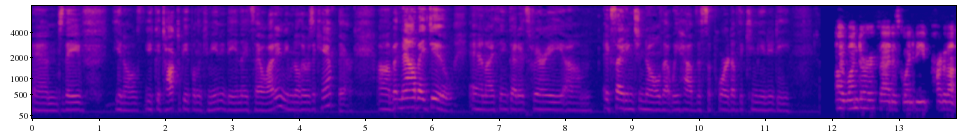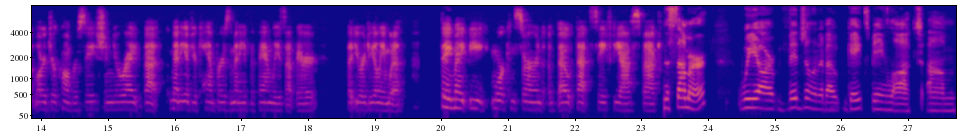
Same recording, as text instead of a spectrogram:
and they've you know you could talk to people in the community and they'd say oh i didn't even know there was a camp there uh, but now they do and i think that it's very um, exciting to know that we have the support of the community I wonder if that is going to be part of that larger conversation. You're right that many of your campers and many of the families that they're that you are dealing with, they might be more concerned about that safety aspect. In the summer, we are vigilant about gates being locked. Um,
